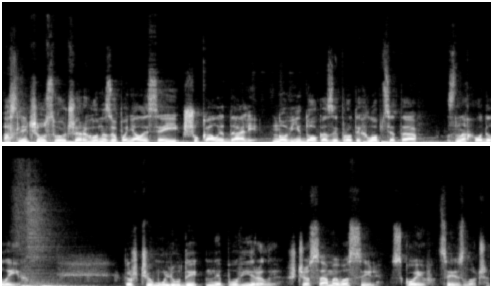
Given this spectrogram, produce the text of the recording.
А слідчі у свою чергу не зупинялися і шукали далі нові докази проти хлопця та знаходили їх. Тож чому люди не повірили, що саме Василь скоїв цей злочин?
